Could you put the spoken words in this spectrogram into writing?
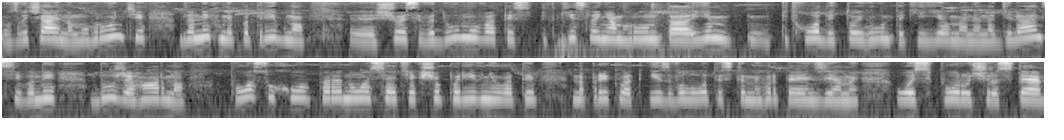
У звичайному ґрунті для них не потрібно е, щось видумувати з підкисленням ґрунта. Їм підходить той ґрунт, який є в мене на ділянці. Вони дуже гарно посуху переносять, якщо порівнювати, наприклад, із волотистими гортензіями. Ось поруч росте.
